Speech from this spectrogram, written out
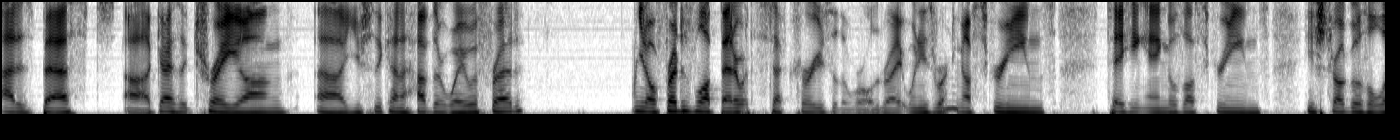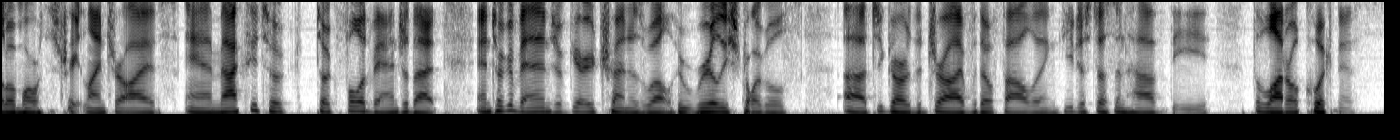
at his best. Uh, guys like Trae Young uh, usually kind of have their way with Fred. You know, Fred is a lot better with the Steph Currys of the world, right? When he's running off screens, taking angles off screens, he struggles a little more with the straight line drives. And Maxey took took full advantage of that and took advantage of Gary Trent as well, who really struggles uh, to guard the drive without fouling. He just doesn't have the the lateral quickness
